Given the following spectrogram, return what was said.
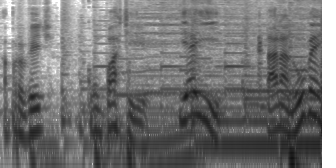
Aproveite e compartilhe. E aí, tá na nuvem?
